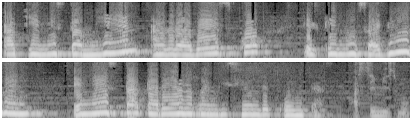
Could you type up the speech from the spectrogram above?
a quienes también agradezco el que nos ayuden en esta tarea de rendición de cuentas. Asimismo,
